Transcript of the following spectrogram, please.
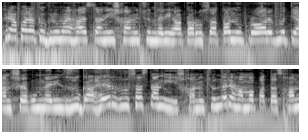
Հրապարակը գրում է Հայաստանի իշխանությունների հակառուսական ու պրոարևմտյան շեղումներին. Զուգահեռ Ռուսաստանի իշխանությունները համապատասխան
